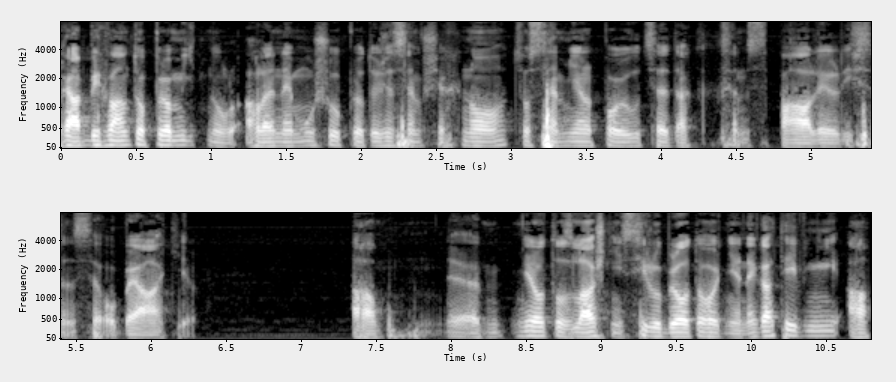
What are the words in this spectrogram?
Rád bych vám to promítnul, ale nemůžu, protože jsem všechno, co jsem měl po ruce, tak jsem spálil, když jsem se obrátil. A e, mělo to zvláštní sílu, bylo to hodně negativní a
